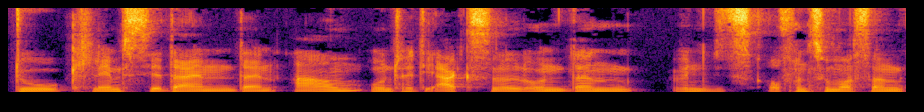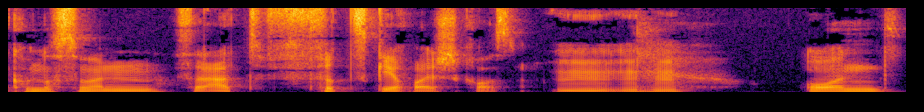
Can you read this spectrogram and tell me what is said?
du klemmst dir deinen, deinen Arm unter die Achsel und dann, wenn du das auf und zu machst, dann kommt noch so, ein, so eine Art Fürzgeräusch raus. Mhm. Und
